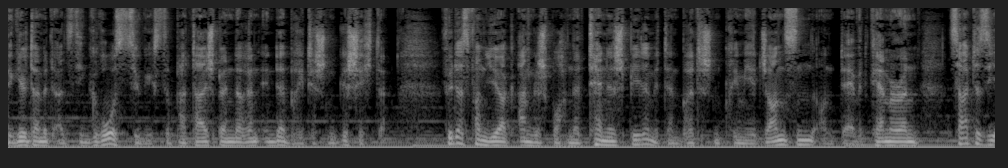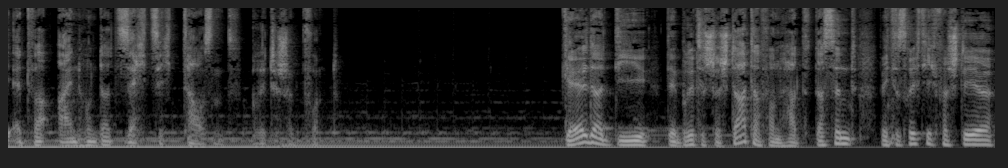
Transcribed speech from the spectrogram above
Sie gilt damit als die großzügigste Parteispenderin in der britischen Geschichte. Für das von Jörg angesprochene Tennisspiel mit dem britischen Premier Johnson und David Cameron zahlte sie etwa 160.000 britische Pfund. Gelder, die der britische Staat davon hat, das sind, wenn ich das richtig verstehe,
